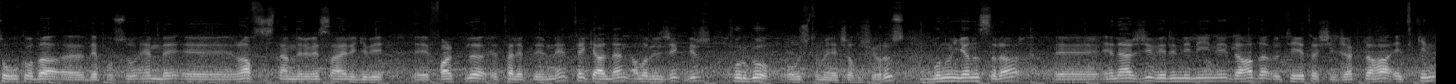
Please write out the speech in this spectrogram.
soğuk oda e, deposu hem de e, raf sistemleri vesaire gibi e, farklı taleplerini tek elden alabilecek bir kurgu oluşturmaya çalışıyoruz. Bunun yanı sıra enerji verimliliğini daha da öteye taşıyacak, daha etkin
